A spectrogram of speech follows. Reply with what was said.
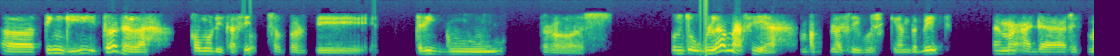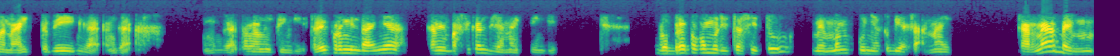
uh, tinggi itu adalah komoditas seperti terigu, terus untuk gula masih ya 14 ribu sekian, tapi memang ada ritme naik tapi nggak nggak nggak terlalu tinggi. Tapi permintaannya kami pastikan bisa naik tinggi. Beberapa komoditas itu memang punya kebiasaan naik karena mem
